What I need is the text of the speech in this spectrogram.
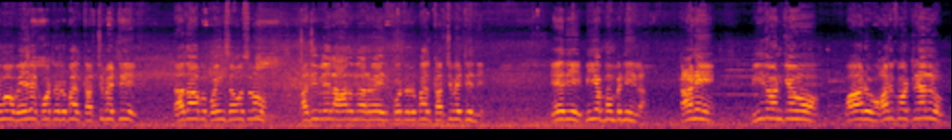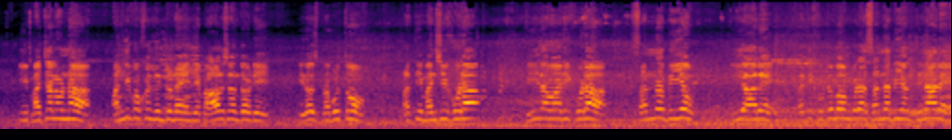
ఏమో వేల కోట్ల రూపాయలు ఖర్చు పెట్టి దాదాపు పోయిన సంవత్సరం పదివేల ఆరు వందల అరవై ఐదు కోట్ల రూపాయలు ఖర్చు పెట్టింది. ఏది బియ్యం పంపిణీల? కానీ బీదోనికేమో వాడు వాడుకోవట్లేదు. ఈ మధ్యలో ఉన్న పందికొక్కులు తింటున్నాయని చెప్పి ఆలోచనతో ఈరోజు ప్రభుత్వం ప్రతి మనిషికి కూడా బీదవాడికి కూడా సన్న బియ్యం ఇవ్వాలి ప్రతి కుటుంబం కూడా సన్న బియ్యం తినాలి.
